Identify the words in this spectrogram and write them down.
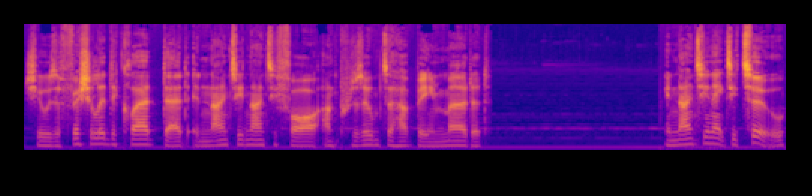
She was officially declared dead in 1994 and presumed to have been murdered. In 1982,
